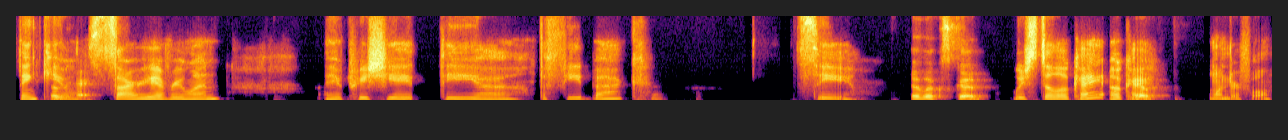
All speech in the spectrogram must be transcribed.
thank you. Okay. Sorry, everyone. I appreciate the, uh, the feedback. Let's see, It looks good. we're still okay? Okay. Yep. Wonderful.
